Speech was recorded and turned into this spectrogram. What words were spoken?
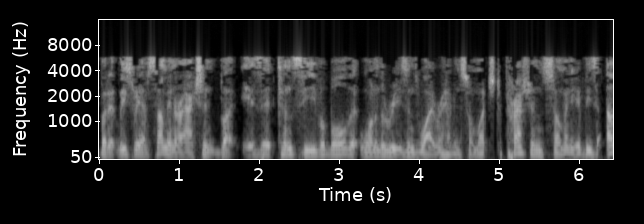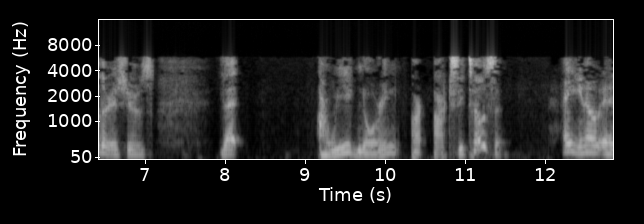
but at least we have some interaction. But is it conceivable that one of the reasons why we're having so much depression, so many of these other issues, that are we ignoring our oxytocin? Hey, you know, uh,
